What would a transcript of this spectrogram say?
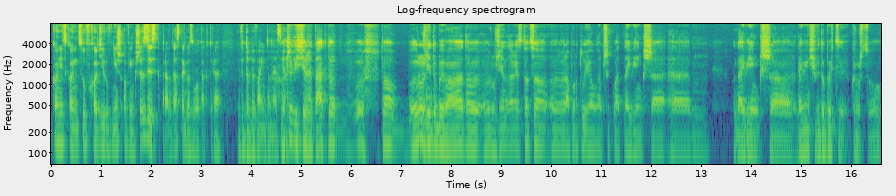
koniec końców chodzi również o większy zysk, prawda, z tego złota, które wydobywa Indonezja. Oczywiście, że tak. No, to różnie to bywa, to różnie. Natomiast to, co raportują na przykład największe, największe, najwięksi wydobywcy kruszcu,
